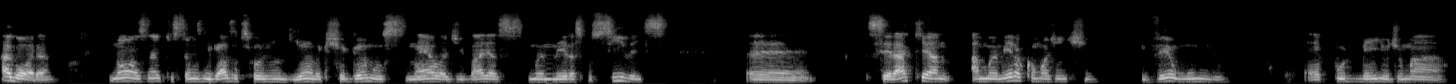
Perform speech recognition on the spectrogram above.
Agora, nós, né, que estamos ligados à psicologia junguiana, que chegamos nela de várias maneiras possíveis, é, será que a, a maneira como a gente vê o mundo é por meio de uma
